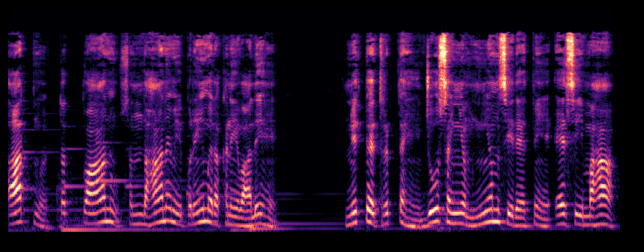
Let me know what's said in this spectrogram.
आत्म तत्वानुसंधान में प्रेम रखने वाले हैं। नित्य तृप्त हैं, जो संयम नियम से रहते हैं, ऐसे महा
